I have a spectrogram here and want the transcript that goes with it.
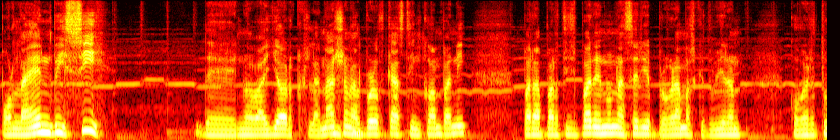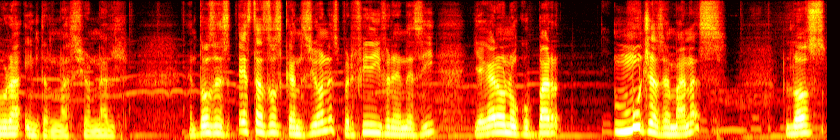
por la NBC de Nueva York, la National Broadcasting Company, para participar en una serie de programas que tuvieron cobertura internacional. Entonces, estas dos canciones, Perfidia y Frenesí, llegaron a ocupar muchas semanas los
